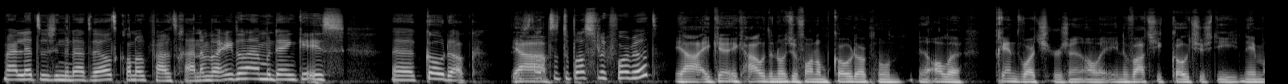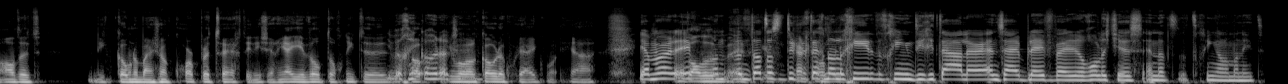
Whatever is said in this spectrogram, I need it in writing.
Maar let dus inderdaad wel, het kan ook fout gaan. En waar ik dan aan moet denken is eh, Kodak. Ja. Is dat een toepasselijk voorbeeld? Ja, ik, ik hou er nooit zo van om Kodak. Want alle trendwatchers en alle innovatiecoaches die nemen altijd. Die komen bij zo'n corporate terecht en die zeggen: Ja, je wilt toch niet. eh, Je wil geen Ko- Kodak Je wil een. Kodak. Ja, ik, ja. Ja, maar even, want, dat was natuurlijk de technologie. Dat ging digitaler en zij bleven bij de rolletjes. En dat, dat ging allemaal niet.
